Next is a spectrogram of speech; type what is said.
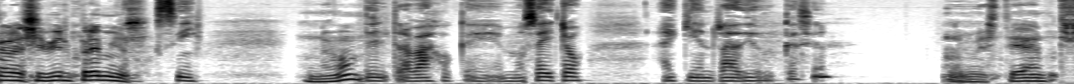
A recibir premios. Sí. ¿No? Del trabajo que hemos hecho aquí en Radio Educación. En este antro.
